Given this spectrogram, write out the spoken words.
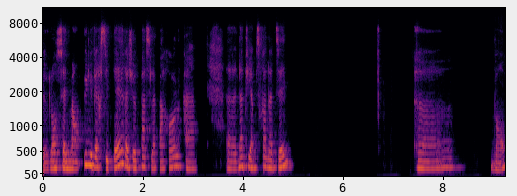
l'enseignement universitaire et je passe la parole à Nadia Sraladze euh, bon,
